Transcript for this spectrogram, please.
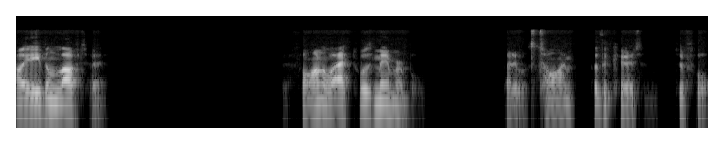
I even loved her. The final act was memorable, but it was time for the curtain to fall.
